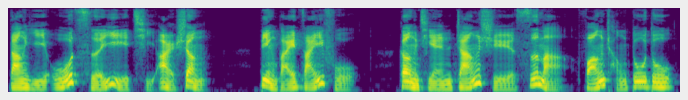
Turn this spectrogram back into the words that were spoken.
当以无此意起二圣，并白宰府，更遣长史司马防城都督，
